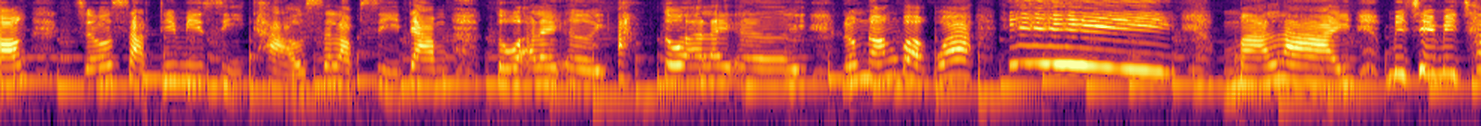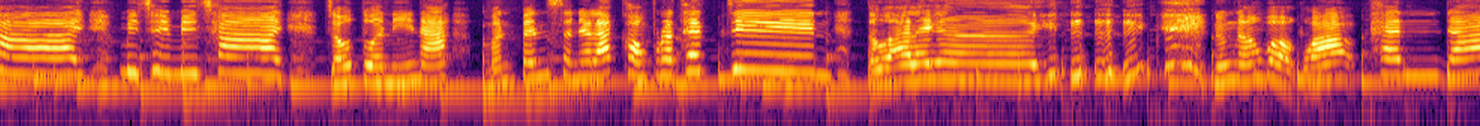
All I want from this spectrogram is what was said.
องเจ้าสัตว์ที่มีสีขาวสลับสีดำตัวอะไรเอ่ยอะตัวอะไรเอ่ยน้องๆบอกว่าฮิม้าลาย ไม่ใช่ไม่ใช่ไม่ใช่ไม่ใช่ เจ้าตัวนี้นะ มันเป็นสัญลักษณ์ของประเทศจีน ตัวอะไรเอ่ยน้องๆบอกว่าแพนด้า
